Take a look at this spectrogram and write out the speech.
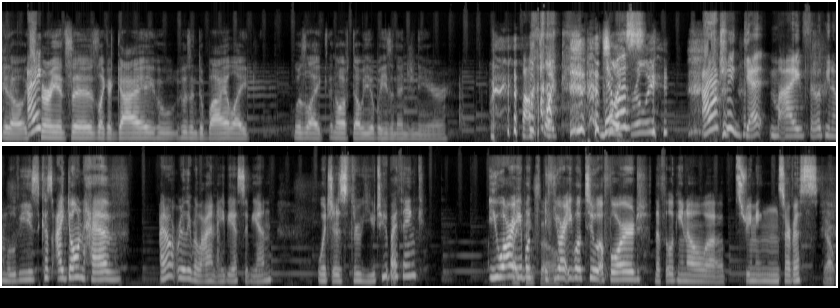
You know, I- experiences like a guy who who's in Dubai like was like an OFW but he's an engineer. Well, It's like it's There like was- really I actually get my Filipino movies because I don't have, I don't really rely on ABS-CBN, which is through YouTube. I think you are I able, think if you are able to afford the Filipino uh, streaming service, Yep.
